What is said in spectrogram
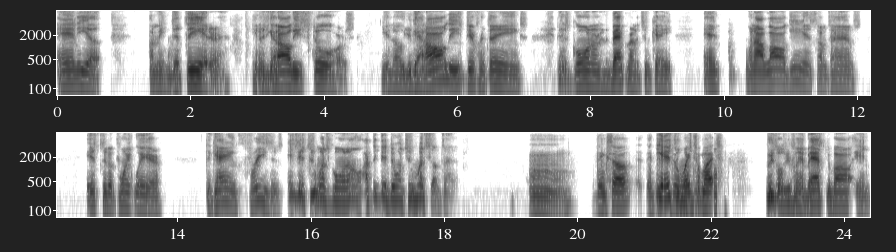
Ante Up. I mean the theater. You know, you got all these stores. You know, you got all these different things that's going on in the background of 2K. And when I log in, sometimes it's to the point where the game freezes. It's just too much going on. I think they're doing too much sometimes. Mm. Think so? They Yeah, it's too way much too on. much. We're supposed to be playing basketball and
